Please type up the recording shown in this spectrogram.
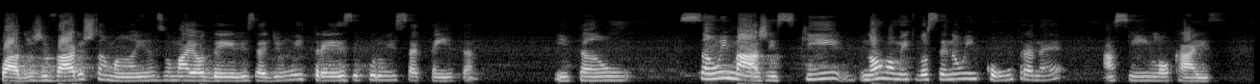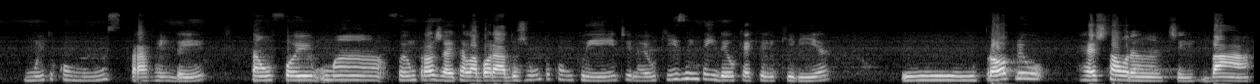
quadros de vários tamanhos, o maior deles é de 1,13 por 1,70. Então, são imagens que normalmente você não encontra, né? assim, em locais muito comuns para vender. Então, foi, uma, foi um projeto elaborado junto com o cliente, né? eu quis entender o que é que ele queria. O próprio restaurante, bar,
